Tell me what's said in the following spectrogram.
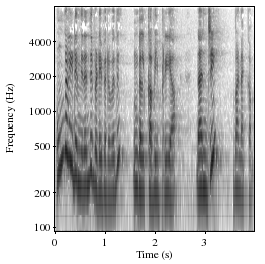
உங்களிடமிருந்து விடைபெறுவது உங்கள் கவிப்பிரியா நன்றி வணக்கம்.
